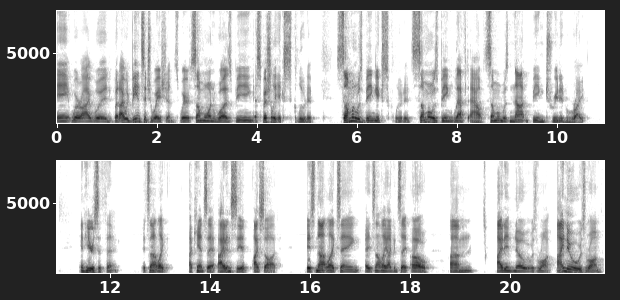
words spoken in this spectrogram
And where I would, but I would be in situations where someone was being especially excluded. Someone was being excluded. Someone was being left out. Someone was not being treated right. And here's the thing it's not like I can't say, I didn't see it, I saw it. It's not like saying, it's not like I can say, oh, um, I didn't know it was wrong. I knew it was wrong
